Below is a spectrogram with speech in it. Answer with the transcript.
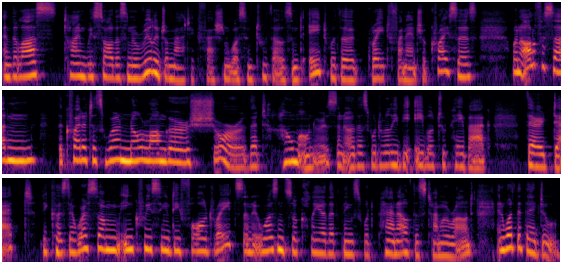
And the last time we saw this in a really dramatic fashion was in 2008 with a great financial crisis, when all of a sudden the creditors were no longer sure that homeowners and others would really be able to pay back their debt because there were some increasing default rates and it wasn't so clear that things would pan out this time around. And what did they do?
